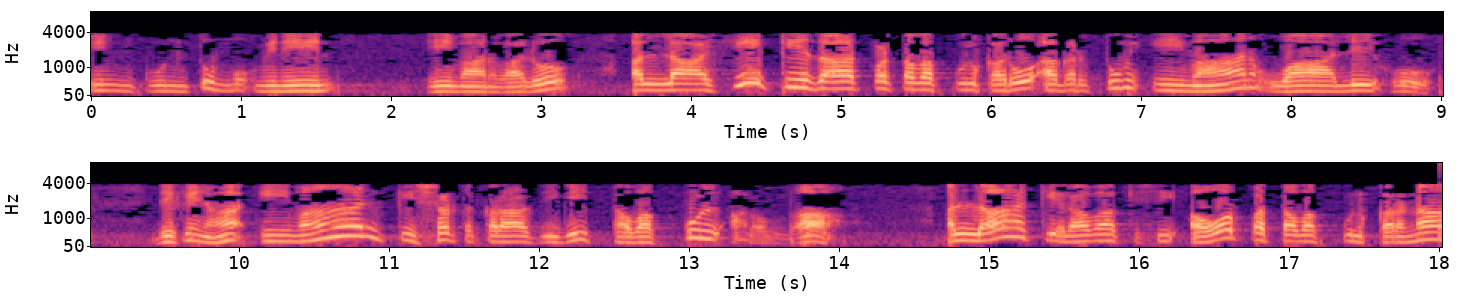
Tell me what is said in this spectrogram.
ان کن تم مؤمنین ایمان والو، اللہ ہی کی ذات پر توقل کرو اگر تم ایمان والے ہو۔ دیکھیں یہاں ایمان کی شرط قرار دی گئی، توکل اللہ۔ اللہ کے علاوہ کسی اور پر توکل کرنا،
